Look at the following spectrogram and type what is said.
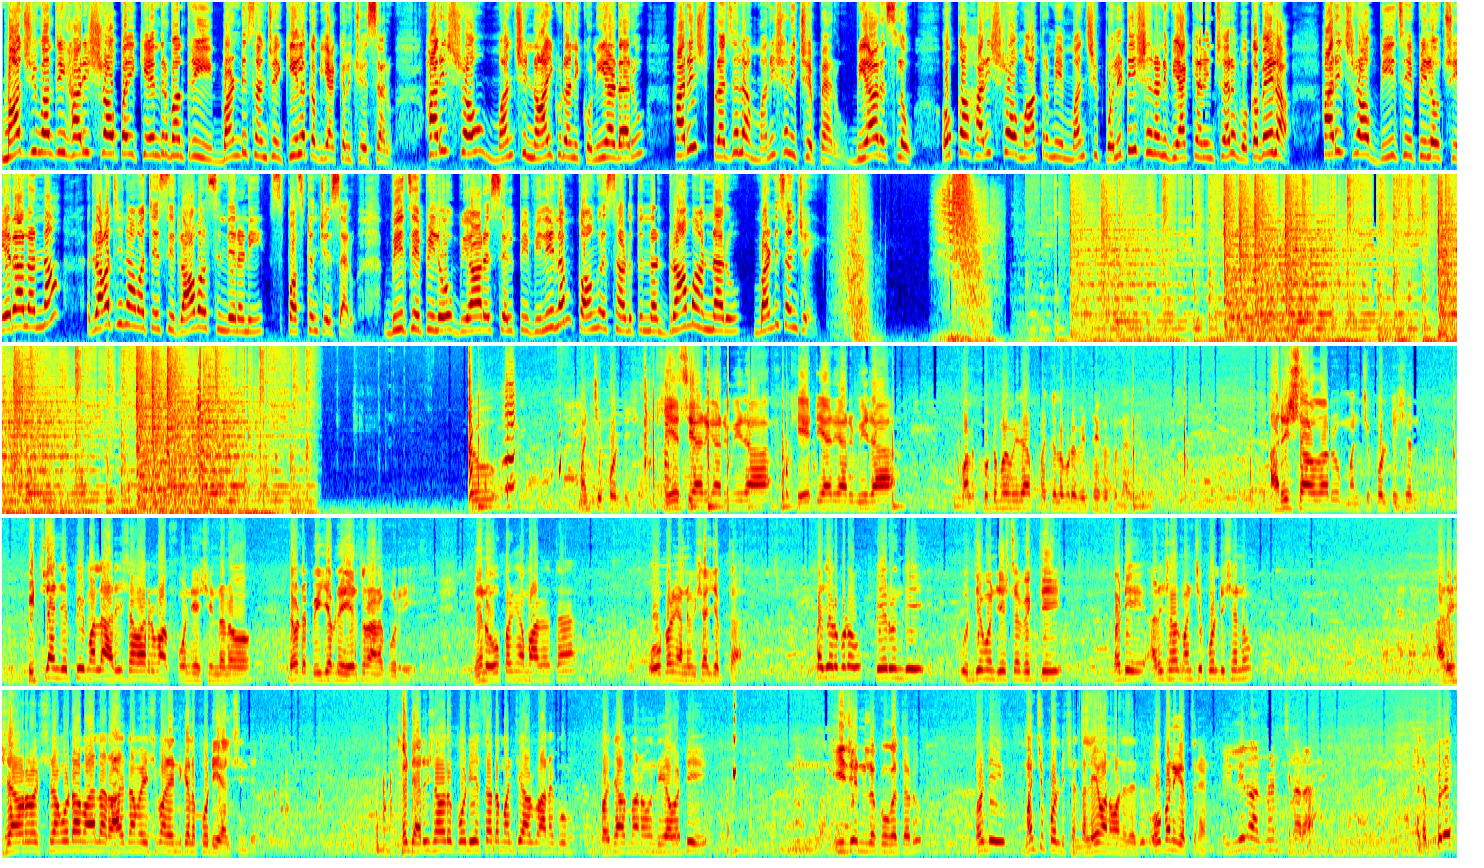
మాజీ మంత్రి హరీష్ రావుపై కేంద్ర మంత్రి బండి సంజయ్ కీలక వ్యాఖ్యలు చేశారు. హరీష్ రావు మంచి నాయకుడని కొనియాడారు. హరీష్ ప్రజల మనిషిని చెప్పారు. బీఆర్ఎస్లో ఒక్క హరీష్ రావు మాత్రమే మంచి పొలిటీషియన్ అని వ్యాఖ్యానించారు. ఒకవేళ హరీష్ రావు బీజేపీలో చేరాలన్నా రాజీనామా చేసి రావాల్సిందేనని స్పష్టం చేశారు. బీజేపీలో బీఆర్ఎస్ ఎల్పీ విలీనం కాంగ్రెస్ ఆడుతున్న డ్రామా అన్నారు బండి సంజయ్. మంచి పొలిటీషియన్ కేసీఆర్ గారి మీద కేటీఆర్ గారి మీద వాళ్ళ కుటుంబం మీద ప్రజలు కూడా వ్యతిరేకత ఉన్నది హరీష్ రావు గారు మంచి పొలిటీషియన్ ఇట్లా అని చెప్పి మళ్ళీ హరీష్ రావు గారు మాకు ఫోన్ చేసిండను లేకుంటే బీజేపీలో చేరుతున్నాను అనుకుర్రి. నేను ఓపెన్గా మాట్లాడతా ఓపెన్గా అన్ని విషయాలు చెప్తా. ప్రజలు కూడా పేరుంది ఉద్యమం చేసిన వ్యక్తి. బట్టి హరీష్ రావు మంచి పొలిటీషియన్ హరీష్ రావు వచ్చినా కూడా మళ్ళీ రాజీనామా చేసి మళ్ళీ ఎన్నికల పోటీ చేయాల్సిందే. కానీ హరీష్ రావు పోటీ చేస్తాడు మంచి మనకు ప్రజాభిమానం ఉంది కాబట్టి ఈజీ నిలుపుకోగలుగుతాడు కాబట్టి మంచి పొలిటీషియన్ దాని ఏమనమని లేదు. ఓపెన్గా చెప్తున్నాను ఢిల్లీలో అంటే ఇప్పుడే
